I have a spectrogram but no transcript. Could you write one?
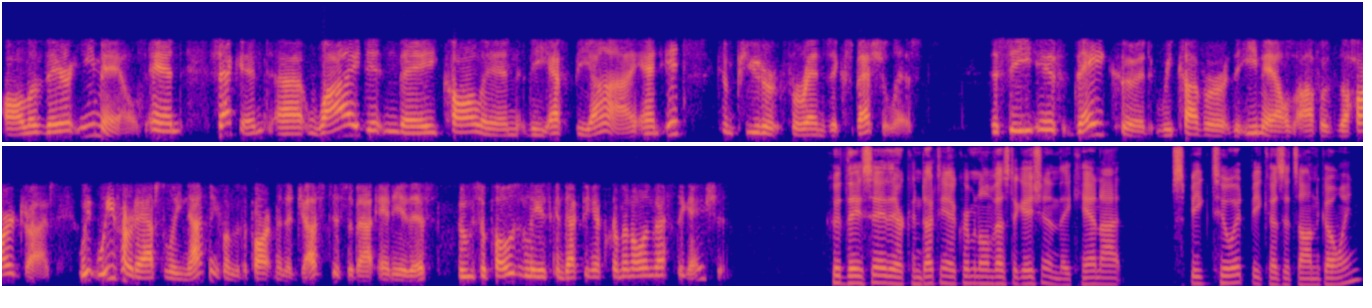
all of their emails? And second, uh, why didn't they call in the FBI and its computer forensic specialists to see if they could recover the emails off of the hard drives? We, we've heard absolutely nothing from the Department of Justice about any of this, who supposedly is conducting a criminal investigation. Could they say they're conducting a criminal investigation and they cannot speak to it because it's ongoing?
